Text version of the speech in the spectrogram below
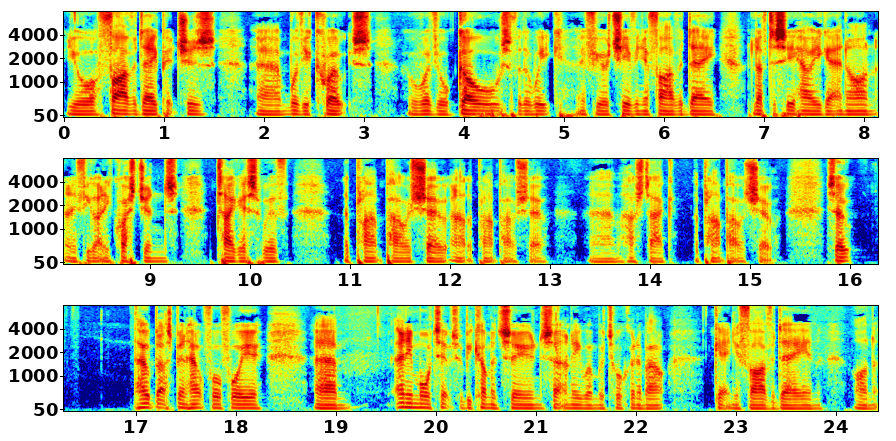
your five a day pictures, uh, with your quotes, with your goals for the week. If you're achieving your five a day, love to see how you're getting on. And if you've got any questions, tag us with the Plant Power Show at the Plant Power Show. Um, hashtag the Plant Power Show. So I hope that's been helpful for you. Um, any more tips will be coming soon. Certainly when we're talking about getting your five a day in on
